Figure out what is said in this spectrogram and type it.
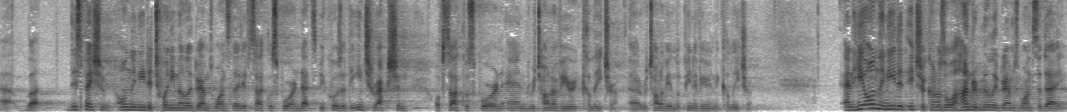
Uh, but this patient only needed 20 milligrams once daily of cyclosporin. That's because of the interaction of cyclosporin and ritonavir Kaletra, uh, ritonavir, lopinavir, and Kaletra. And he only needed itraconazole 100 milligrams once a day.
